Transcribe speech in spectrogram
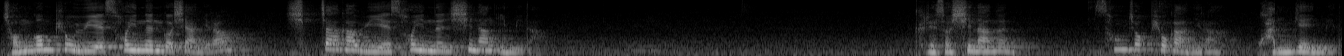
점검표 위에 서 있는 것이 아니라 십자가 위에 서 있는 신앙입니다. 그래서 신앙은 성적표가 아니라 관계입니다.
